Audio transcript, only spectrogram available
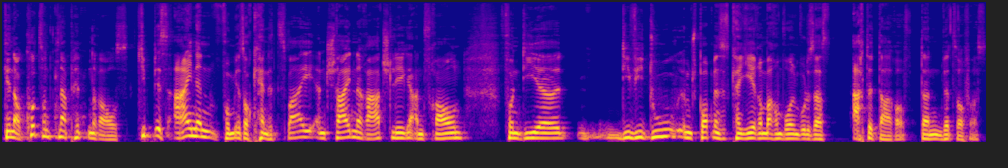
Genau, kurz und knapp hinten raus. Gibt es einen, von mir ist auch gerne zwei, entscheidende Ratschläge an Frauen von dir, die wie du im Sportbusiness Karriere machen wollen, wo du sagst, achtet darauf, dann wird's auch was.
